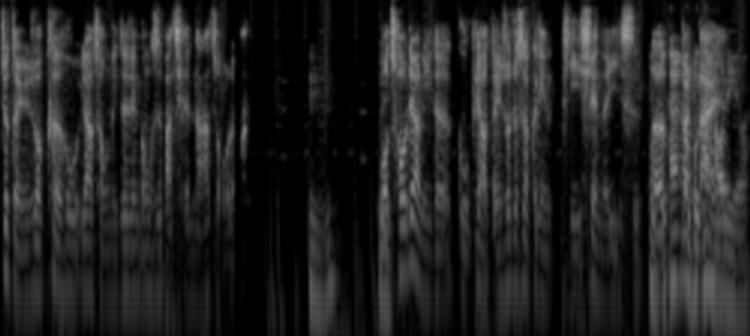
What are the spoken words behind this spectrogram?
就等于说客户要从你这间公司把钱拿走了嘛。嗯。我抽掉你的股票，等于说就是要跟你提现的意思。我不看，我不看好你吗？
